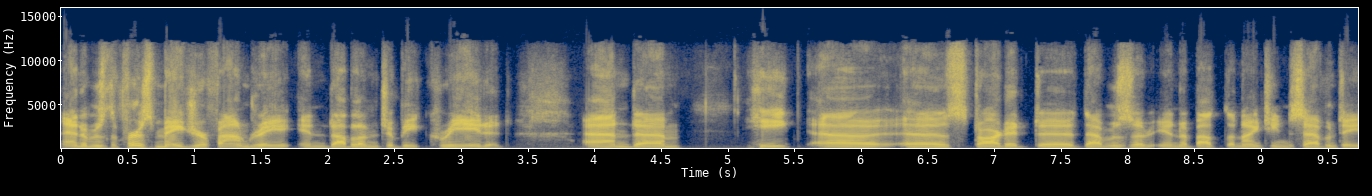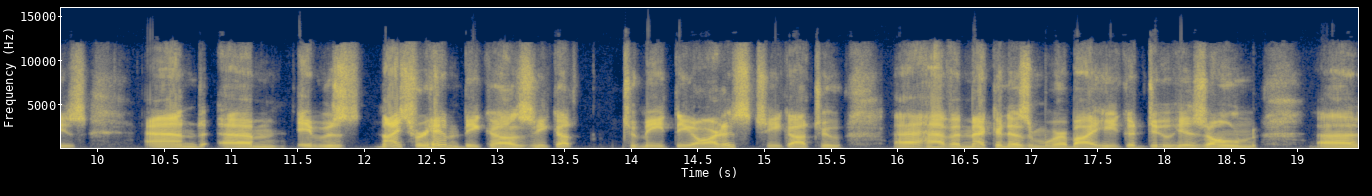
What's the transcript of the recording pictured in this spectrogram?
And it was the first major foundry in Dublin to be created. And um, he uh, uh, started, uh, that was uh, in about the 1970s. And um, it was nice for him because he got to meet the artist. He got to uh, have a mechanism whereby he could do his own uh,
